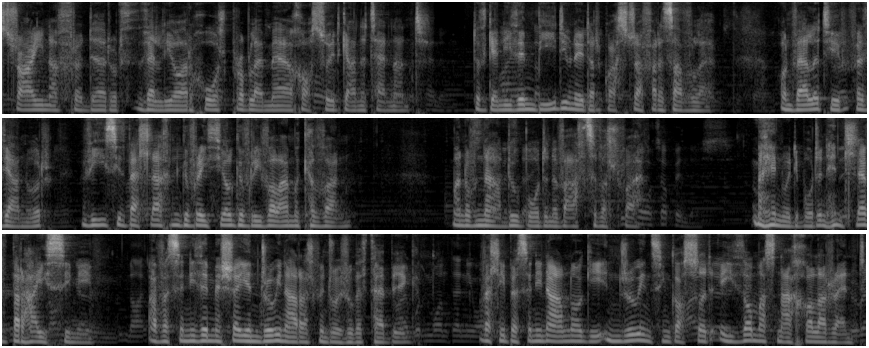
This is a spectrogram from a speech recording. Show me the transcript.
straen a phryder wrth ddelio ar holl broblemau achoswyd gan y tenant doedd gen i ddim byd i wneud ar gwastraff ar y safle. Ond fel y tir feddianwr, fi sydd bellach yn gyfreithiol gyfrifol am y cyfan. Mae'n ofnadw bod yn y fath sefyllfa. Mae hyn wedi bod yn hynllef barhaus i mi, a fysyn ni ddim eisiau unrhyw un arall fynd drwy rhywbeth tebyg. Felly bysyn ni'n annog i unrhyw un sy'n gosod eiddo masnachol ar rent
